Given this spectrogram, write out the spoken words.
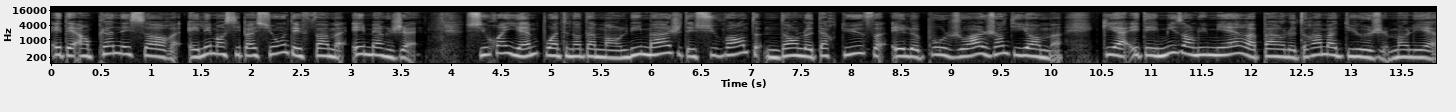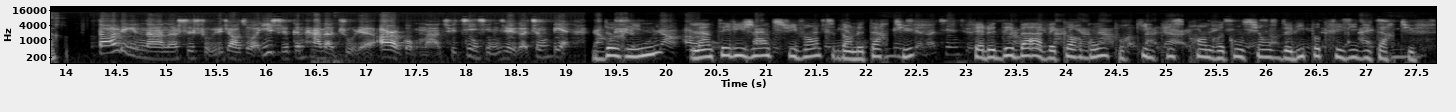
était en plein essor et l'émancipation des femmes émergeait. Huanyan pointe notamment l'image des suivantes dans le Tartuffe et le bourgeois gentilhomme, qui a été mise en lumière par le dramaturge Molière. Dorine, l'intelligente suivante dans le Tartuffe, fait le débat avec Orgon pour qu'il puisse prendre conscience de l'hypocrisie du Tartuffe.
